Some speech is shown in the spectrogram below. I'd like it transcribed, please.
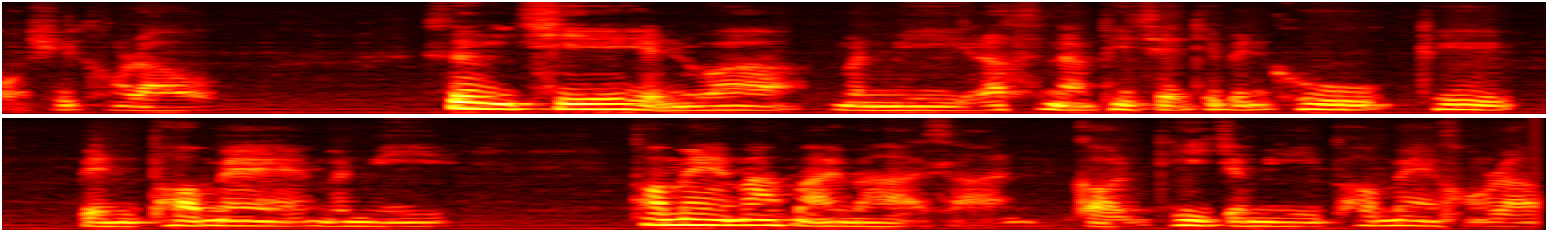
ของชีวิตของเรา ซึ่งชี้เห็นว่ามันมีลักษณะพิเศษที่เป็นคู่ที่เป็นพ่อแม่มันมีพ่อแม่มากมายมหาศาลก่อนที่จะมีพ่อแม่ของเรา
